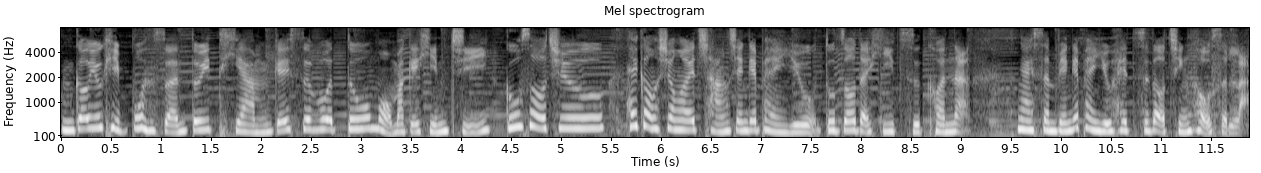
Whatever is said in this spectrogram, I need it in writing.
唔过尤其本身对甜的食物都冇乜嘅兴趣，故所就系讲想爱尝鲜的朋友都做得去吃困难，我身边的朋友系吃到挺好食啦，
